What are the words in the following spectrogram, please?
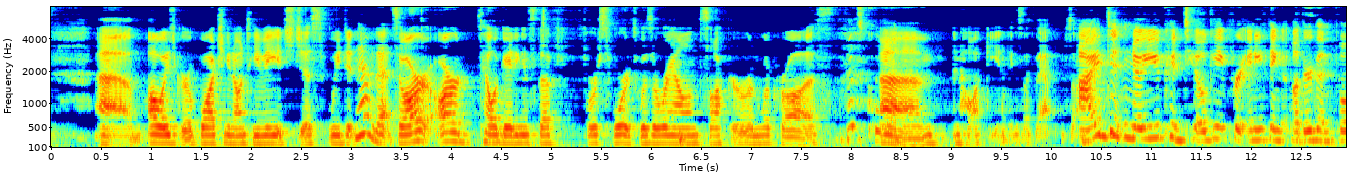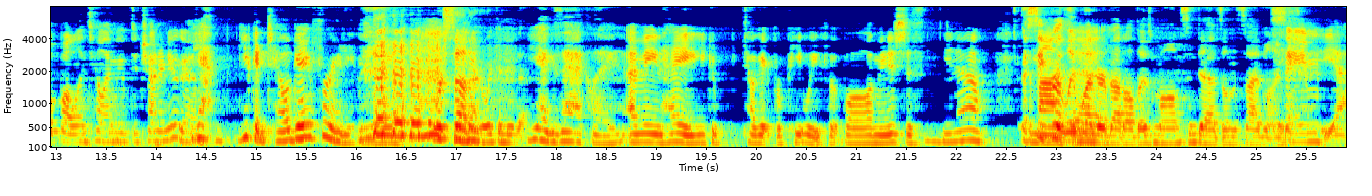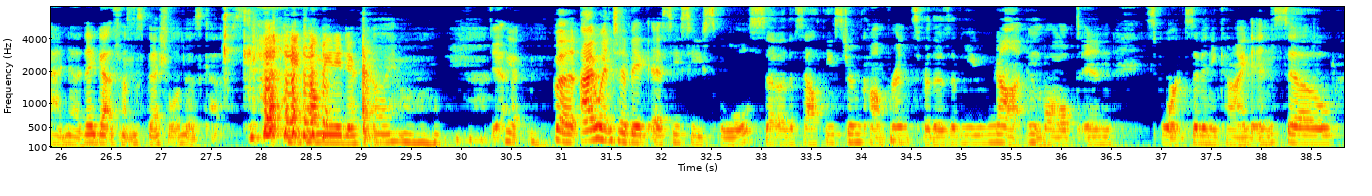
Um, always grew up watching it on TV. It's just we didn't have that, so our our tailgating and stuff for sports was around soccer and lacrosse, That's cool. um, and hockey and things like that. So I didn't know you could tailgate for anything other than football until I moved to Chattanooga. yeah, you can tailgate for anything. We're Southern. We can do that. yeah, exactly. I mean, hey, you could tailgate for pee wee football. I mean, it's just you know. I secretly mindset. wonder about all those moms and dads on the sidelines. Same. Yeah, no, they've got something special in those cups. Can't tell me any differently. Yeah. Yeah. But I went to a big SEC school, so the Southeastern Conference, for those of you not involved in sports of any kind. And so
